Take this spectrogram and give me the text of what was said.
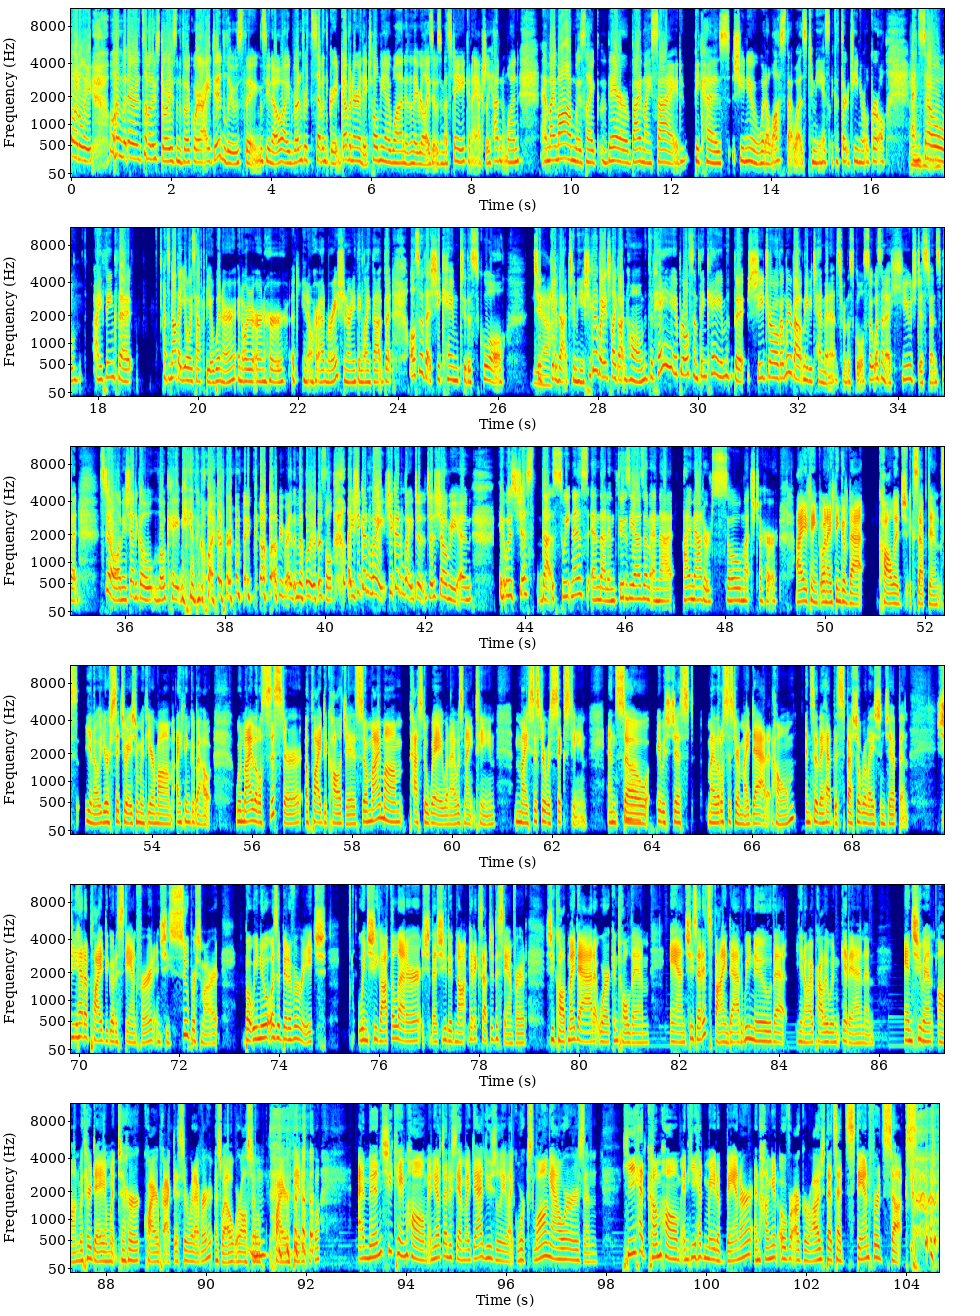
Totally well but there are some other stories in the book where i did lose things you know? I'd run for seventh grade governor and they told me i won and then they realized it was a mistake and i actually hadn't won. And my mom was like there by my side because she knew what a loss that was to me as like a 13 year old girl. Mm-hmm. and so i think that it's not that you always have to be a winner in order to earn her you know her admiration or anything like that but also that she came to the school to yeah. give that to me she could have waited till i got home and said hey april something came but she drove and we were about maybe 10 minutes from the school so it wasn't a huge distance but still i mean she had to go locate me in the choir room and come up me right in the middle of rehearsal like she couldn't wait she couldn't wait to, to show me and it was just that sweetness and that enthusiasm and that I mattered so much to her. I think when I think of that college acceptance, you know, your situation with your mom, I think about when my little sister applied to colleges. So my mom passed away when I was 19, my sister was 16. And so uh-huh. it was just my little sister and my dad at home. And so they had this special relationship and she had applied to go to Stanford and she's super smart, but we knew it was a bit of a reach when she got the letter she, that she did not get accepted to Stanford, she called my dad at work and told him. And she said, It's fine, dad. We knew that, you know, I probably wouldn't get in. And and she went on with her day and went to her choir practice or whatever as well. We're also mm-hmm. choir theater people. And then she came home, and you have to understand, my dad usually like works long hours and he had come home and he had made a banner and hung it over our garage that said Stanford sucks.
